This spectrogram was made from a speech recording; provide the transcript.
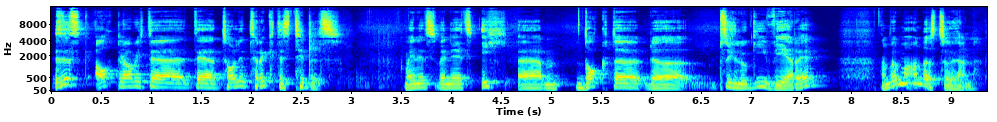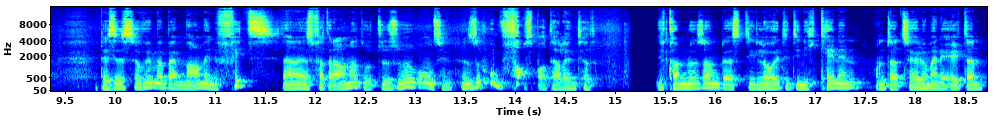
Das ist auch, glaube ich, der, der tolle Trick des Titels. Wenn jetzt, wenn jetzt ich ähm, Doktor der Psychologie wäre, dann würde man anders zuhören. Das ist so, wie man beim Namen Fitz dann das Vertrauen hat, das ist Wahnsinn. Das ist unfassbar talentiert. Ich kann nur sagen, dass die Leute, die mich kennen, und da erzähle meine Eltern,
